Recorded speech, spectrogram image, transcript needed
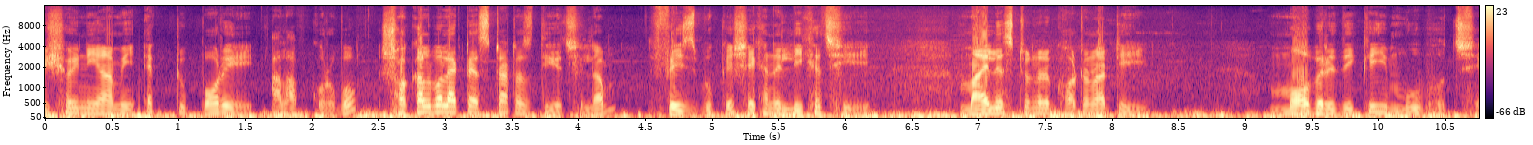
বিষয় নিয়ে আমি একটু পরে আলাপ করব। সকালবেলা একটা স্ট্যাটাস দিয়েছিলাম ফেসবুকে সেখানে লিখেছি, মাইলস্টোনের ঘটনাটি মবের দিকেই মুভ হচ্ছে।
